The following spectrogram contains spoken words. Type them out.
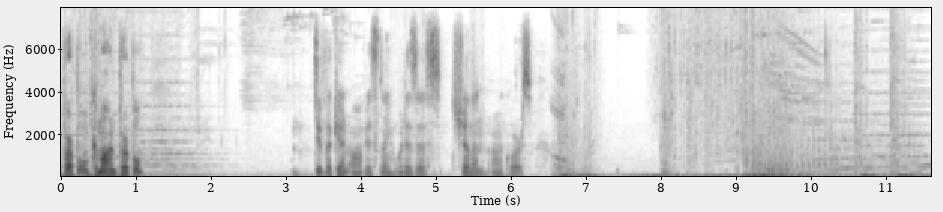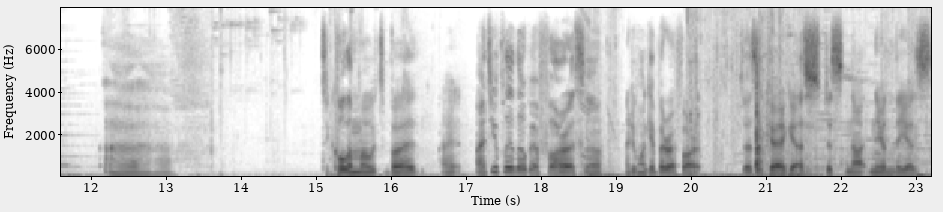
Purple, come on, purple. Duplicate, obviously. What is this? Chillin', oh, of course. Uh, it's a cool emote, but I I do play a little bit of Pharah, so I do want to get better at Pharah. So it's okay, I guess. Just not nearly as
